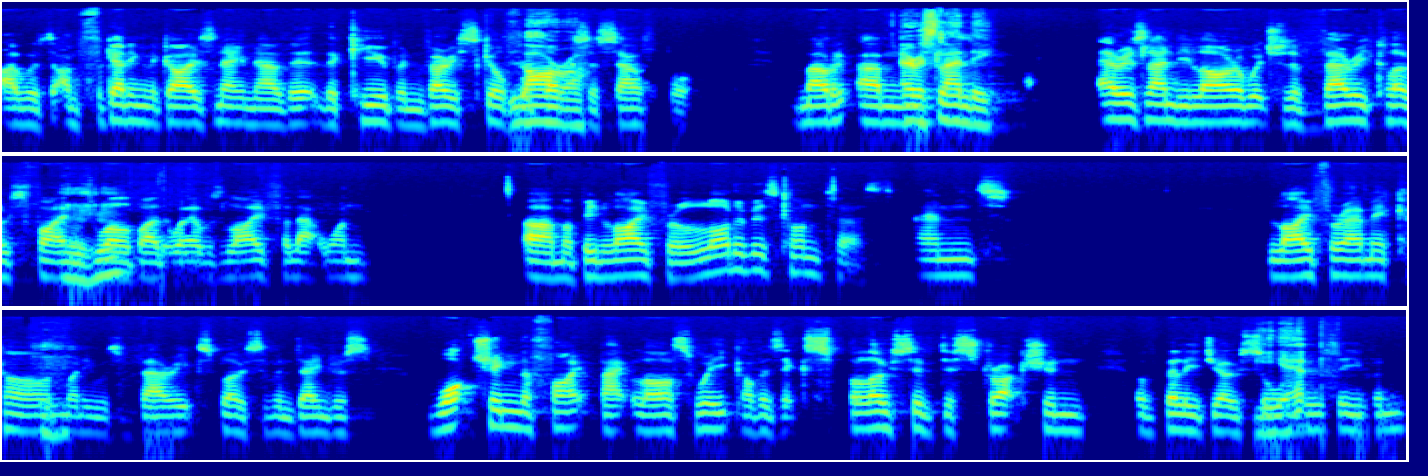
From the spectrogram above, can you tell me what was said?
I was I'm forgetting the guy's name now. The the Cuban, very skillful Lara. boxer, southpaw. Maur- um, Erislandy. Erislandy Lara, which was a very close fight as Mhm. well. By the way, I was live for that one. Um, I've been live for a lot of his contests and live for Amir Khan Mhm. when he was very explosive and dangerous. Watching the fight back last week of his explosive destruction of Billy Joe Yep. Saunders, even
